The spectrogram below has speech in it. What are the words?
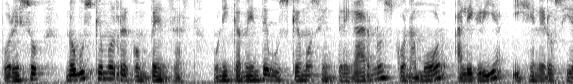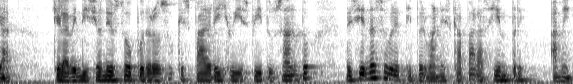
Por eso no busquemos recompensas, únicamente busquemos entregarnos con amor, alegría y generosidad. Que la bendición de Dios Todopoderoso, que es Padre, Hijo y Espíritu Santo, descienda sobre ti y permanezca para siempre. Amén.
